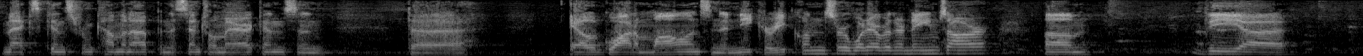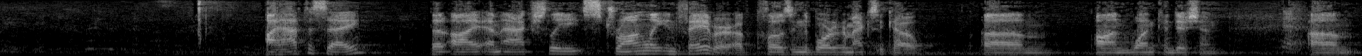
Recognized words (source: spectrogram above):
Mexicans from coming up and the Central Americans and the El Guatemalans and the Nicaraguans or whatever their names are. Um, the, uh, I have to say that I am actually strongly in favor of closing the border to Mexico um, on one condition, um,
